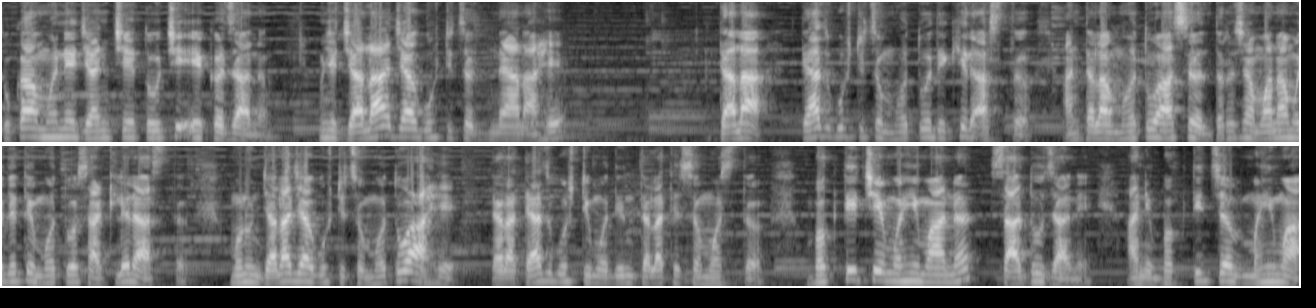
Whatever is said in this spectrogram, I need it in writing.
तुका म्हणे ज्यांचे तोची एक जाणं. म्हणजे ज्याला ज्या गोष्टीचं ज्ञान आहे त्याला त्याच गोष्टीचं महत्त्व देखील असतं. आणि त्याला महत्त्व असेल तर अशा मनामध्ये ते महत्त्व साठलेलं असतं. म्हणून ज्याला ज्या गोष्टीचं महत्त्व आहे त्याला त्याच गोष्टीमधून त्याला ते समजतं. भक्तीचे महिमान साधू जाणे. आणि भक्तीचं महिमा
